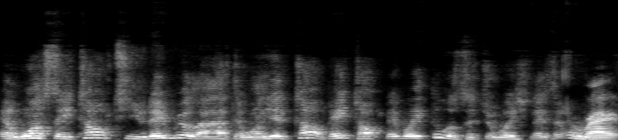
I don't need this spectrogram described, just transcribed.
And once they talk to you, they realize that when you talk, they talk their way through a situation. They say, "Ooh, Right.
